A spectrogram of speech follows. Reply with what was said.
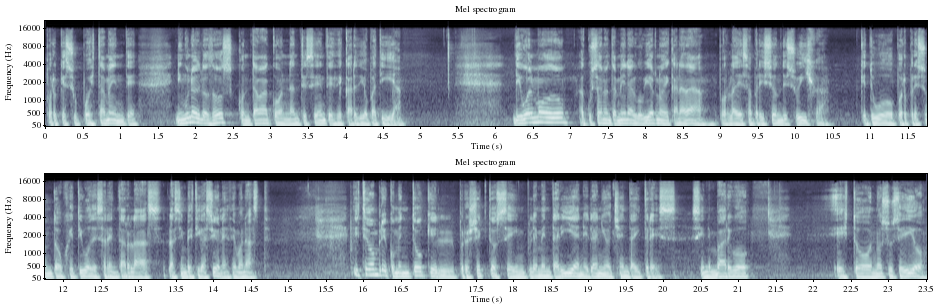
porque supuestamente ninguno de los dos contaba con antecedentes de cardiopatía. De igual modo, acusaron también al gobierno de Canadá por la desaparición de su hija, que tuvo por presunto objetivo desalentar las, las investigaciones de Monast. Este hombre comentó que el proyecto se implementaría en el año 83. Sin embargo, esto no sucedió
